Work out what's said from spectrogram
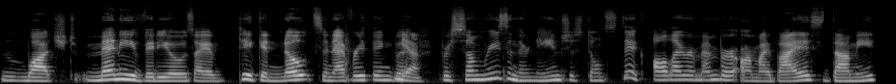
watched many videos, I have taken notes and everything, but Yeah. for some reason their names just don't stick. All I remember are my bias, Dami,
